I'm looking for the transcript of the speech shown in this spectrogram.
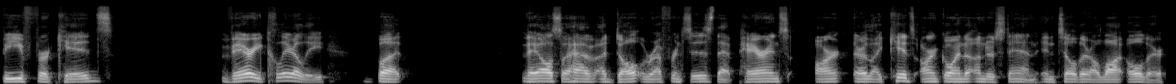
be for kids very clearly, but they also have adult references that parents aren't or like kids aren't going to understand until they're a lot older,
